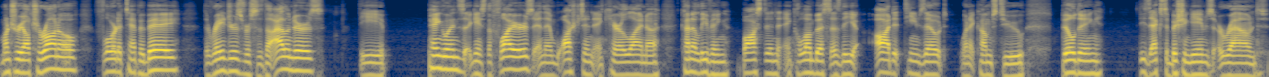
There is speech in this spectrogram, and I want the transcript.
Montreal, Toronto, Florida, Tampa Bay, the Rangers versus the Islanders, the Penguins against the Flyers, and then Washington and Carolina, kind of leaving Boston and Columbus as the odd teams out when it comes to building these exhibition games around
